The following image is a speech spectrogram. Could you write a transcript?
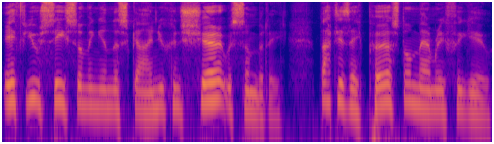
If you see something in the sky and you can share it with somebody, that is a personal memory for you.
